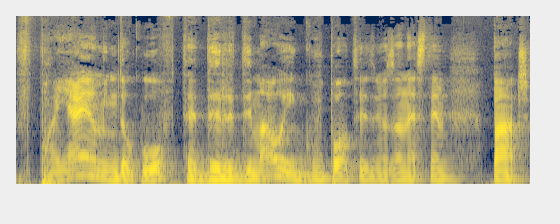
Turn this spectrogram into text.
wpajają im do głów te dyrdy małej głupoty związane z tym, patrz,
